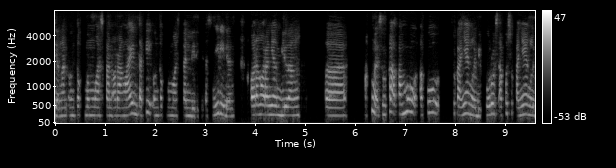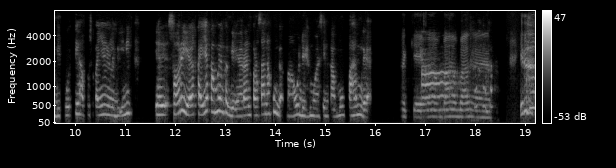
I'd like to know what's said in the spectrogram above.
jangan untuk memuaskan orang lain, tapi untuk memuaskan diri kita sendiri. Dan orang-orang yang bilang, e, aku nggak suka kamu, aku sukanya yang lebih kurus, aku sukanya yang lebih putih, aku sukanya yang lebih ini. Ya sorry ya, kayaknya kamu yang kegeeran, perasaan aku nggak mau deh muasin kamu, paham nggak? Oke, okay, paham, paham banget itu tuh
